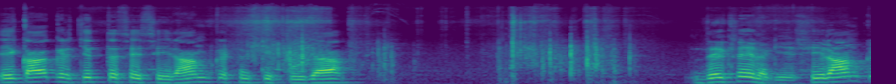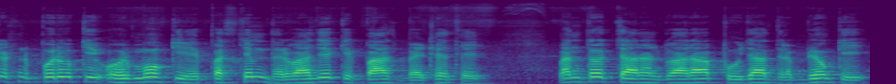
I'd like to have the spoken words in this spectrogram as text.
एकाग्र चित्त से श्री रामकृष्ण की पूजा देखने लगी। श्री रामकृष्ण पूर्व की ओर मुँह किए पश्चिम दरवाजे के पास बैठे थे। मंत्रोच्चारण द्वारा पूजा द्रव्यों की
